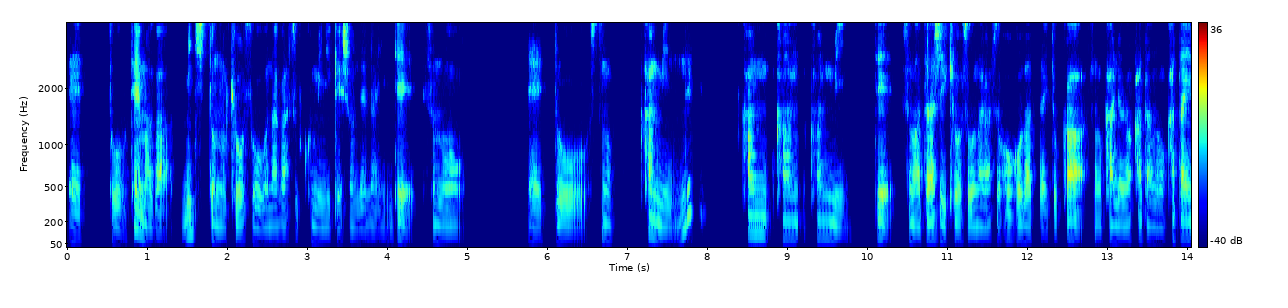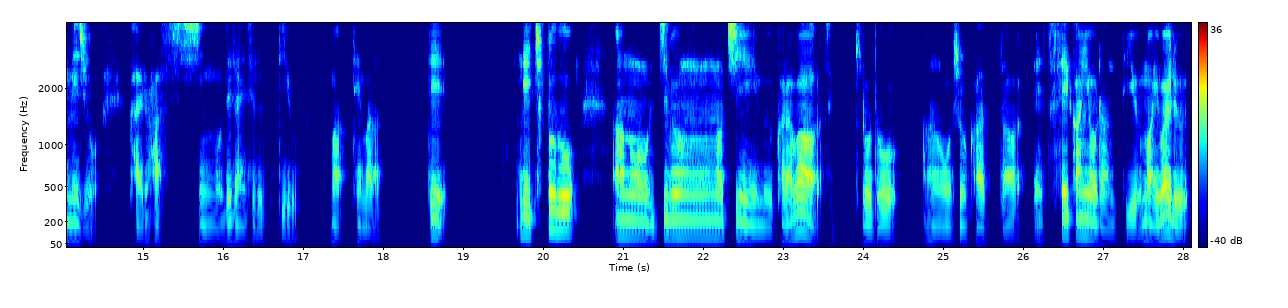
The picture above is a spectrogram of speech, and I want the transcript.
えっと、テーマが未知との競争を促すコミュニケーションデザインで、その、えっと、その官民で、官官官民でその新しい競争を流す方法だったりとかその官僚の方の固いイメージを変える発信をデザインするっていう、まあ、テーマだってでちょうどあの自分のチームからは先ほどあのご紹介あった、えっと、青函洋覧っていう、まあ、いわゆる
